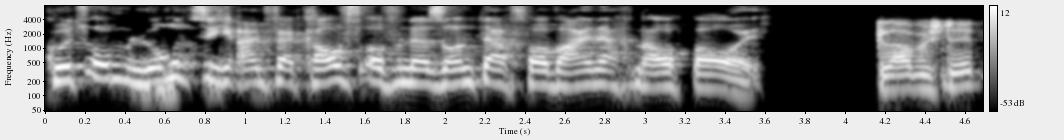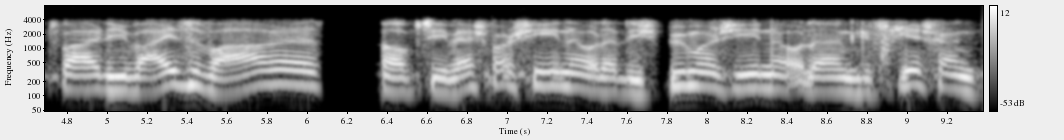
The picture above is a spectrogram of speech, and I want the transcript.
Kurzum, lohnt sich ein verkaufsoffener Sonntag vor Weihnachten auch bei euch? Glaube ich nicht, weil die weiße Ware, ob die Waschmaschine oder die Spülmaschine oder ein Gefrierschrank,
